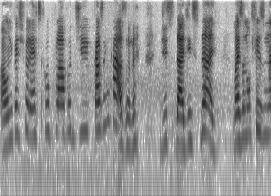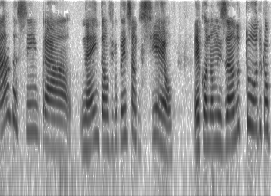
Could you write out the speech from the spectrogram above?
A única diferença é que eu pulava de casa em casa, né? De cidade em cidade. Mas eu não fiz nada assim pra, né? Então eu fico pensando, se eu economizando tudo que eu,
